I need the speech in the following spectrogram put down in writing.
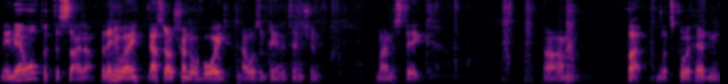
maybe I won't put this side up. But anyway, that's what I was trying to avoid. I wasn't paying attention. My mistake. Um, but let's go ahead and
